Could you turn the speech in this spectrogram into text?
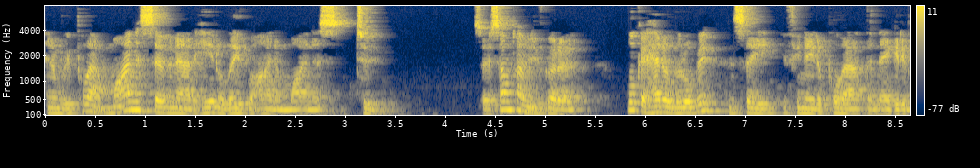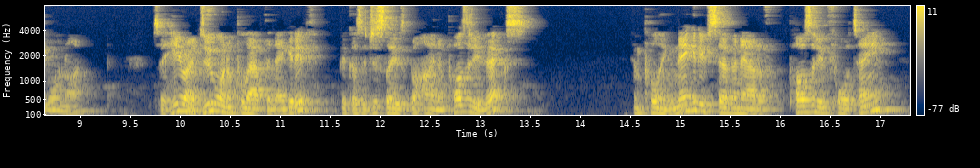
And if we pull out minus 7 out of here, it'll leave behind a minus 2. So sometimes you've got to look ahead a little bit and see if you need to pull out the negative or not. So here I do want to pull out the negative because it just leaves behind a positive x. And pulling negative 7 out of positive 14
